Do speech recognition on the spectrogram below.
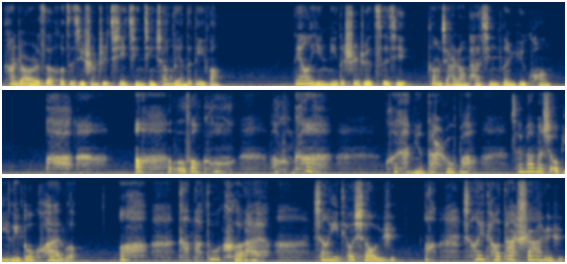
看着儿子和自己生殖器紧紧相连的地方。那样淫靡的视觉刺激，更加让他兴奋欲狂。啊啊！老公，老公看，快看你的大肉棒，在妈妈小臂里多快乐！啊，看它多可爱啊，像一条小鱼，啊，像一条大鲨鱼。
